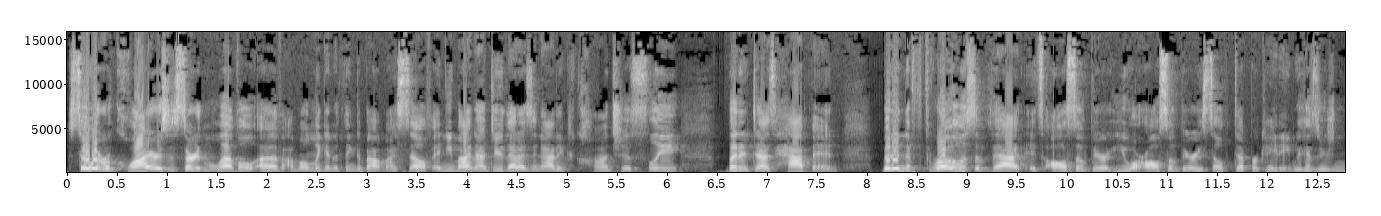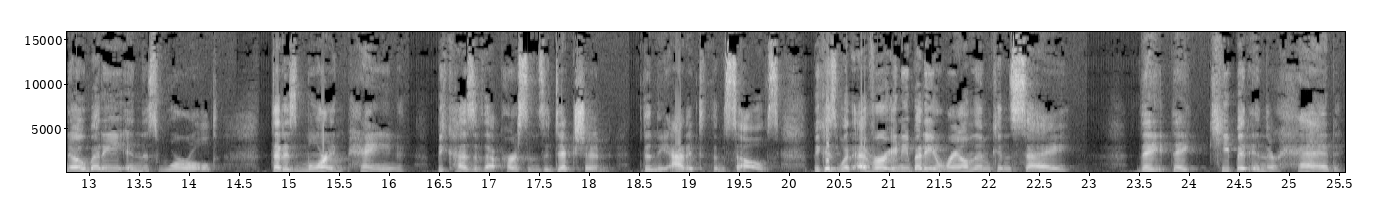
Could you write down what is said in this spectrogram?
So it requires a certain level of i'm only going to think about myself. And you might not do that as an addict consciously but it does happen. But in the throes of that it's also very you are also very self-deprecating because there's nobody in this world that is more in pain because of that person's addiction than the addict themselves. Because whatever anybody around them can say, they, they keep it in their head,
